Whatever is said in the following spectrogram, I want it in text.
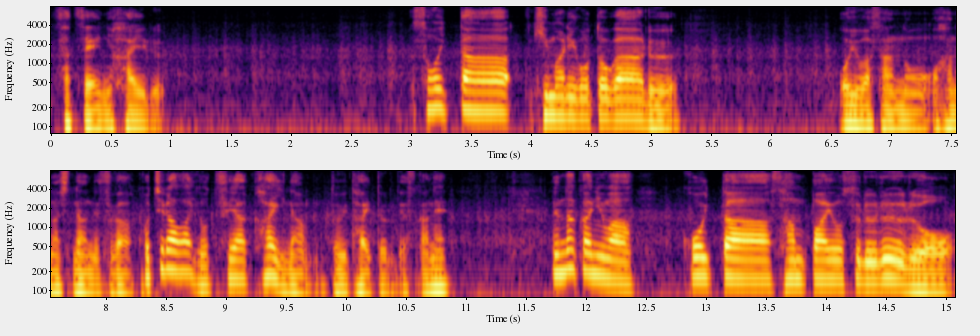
撮影に入るそういった決まり事があるお岩さんのお話なんですがこちらは「四谷怪談」というタイトルですかね。で中にはこういった参拝をするルールを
